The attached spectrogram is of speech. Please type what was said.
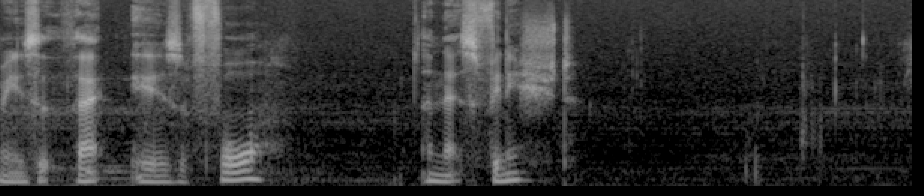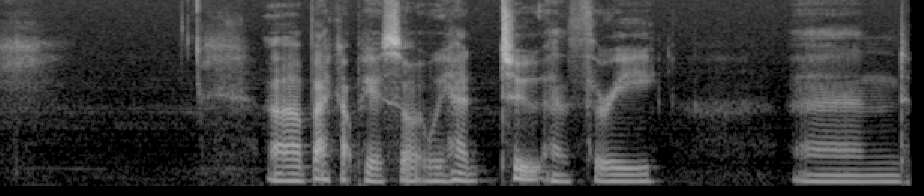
means that that is a four and that's finished. Uh, back up here so we had two and three and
